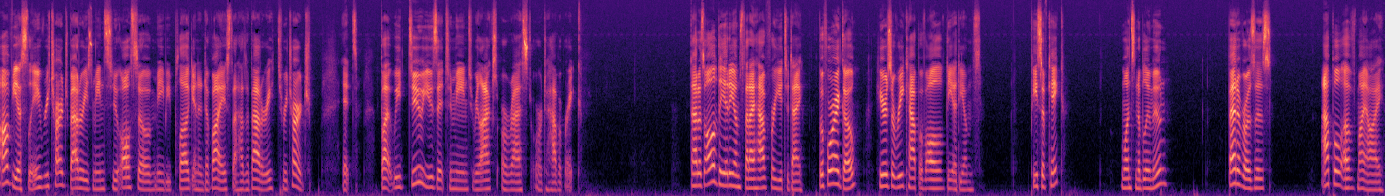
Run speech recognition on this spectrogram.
Obviously, recharge batteries means to also maybe plug in a device that has a battery to recharge it, but we do use it to mean to relax or rest or to have a break. That is all of the idioms that I have for you today. Before I go, here's a recap of all of the idioms piece of cake, once in a blue moon, bed of roses, apple of my eye,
